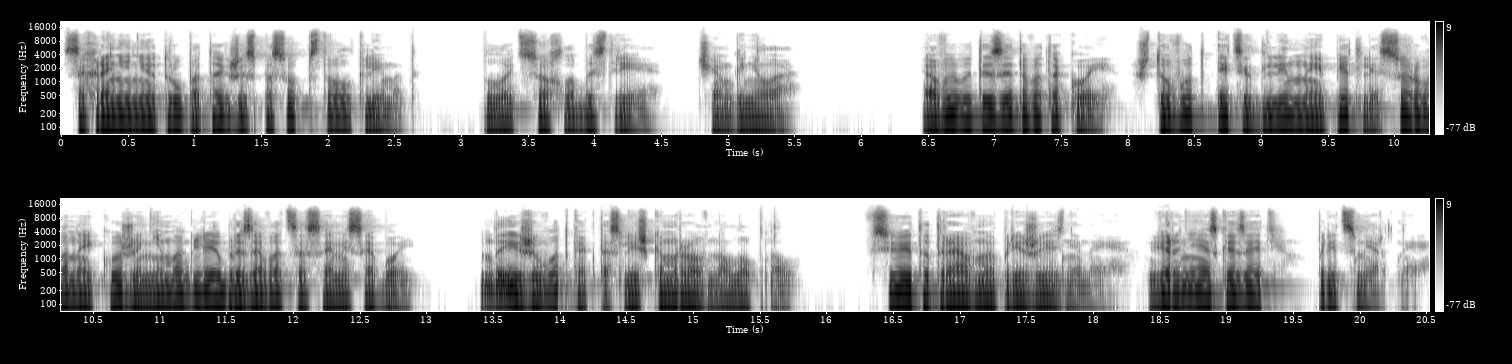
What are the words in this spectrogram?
Сохранению трупа также способствовал климат. Плоть сохла быстрее, чем гнила. А вывод из этого такой, что вот эти длинные петли сорванной кожи не могли образоваться сами собой, да и живот как-то слишком ровно лопнул. Все это травмы прижизненные, вернее сказать, предсмертные.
